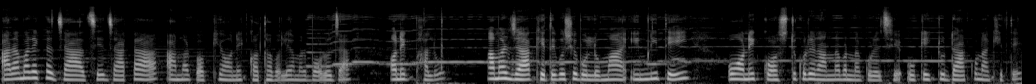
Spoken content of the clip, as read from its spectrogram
আর আমার একটা যা আছে, যাটা আমার পক্ষে অনেক কথা বলে, আমার বড় যা অনেক ভালো। আমার যা খেতে বসে বলল, মা, এমনিতেই ও অনেক কষ্ট করে রান্না বান্না করেছে, ওকে একটু ডাকো না খেতে।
